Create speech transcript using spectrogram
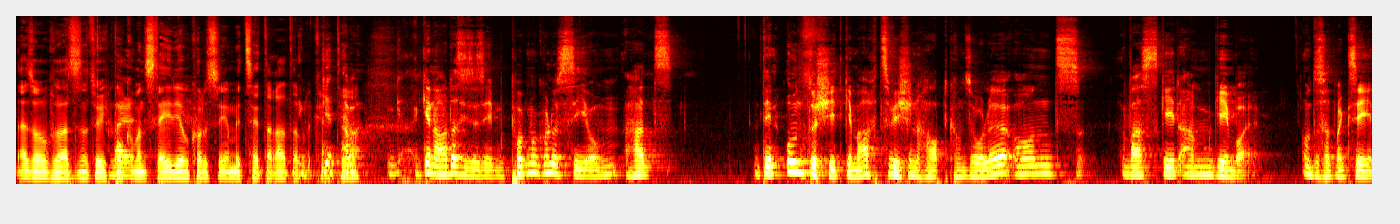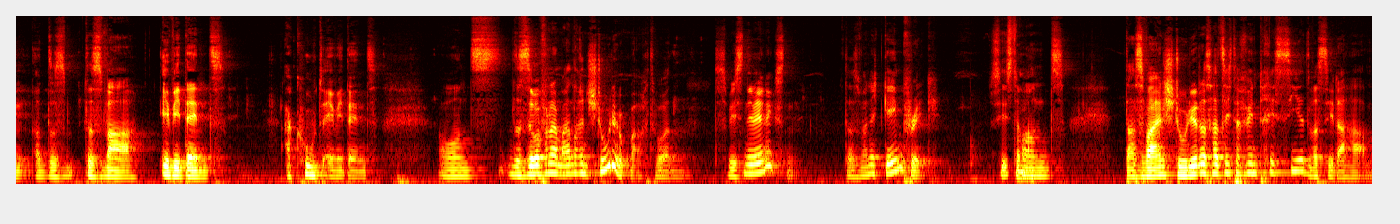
also du hast natürlich Pokémon Stadium, Colosseum etc. Da kein Thema. genau das ist es eben. Pokémon Colosseum hat den Unterschied gemacht zwischen Hauptkonsole und was geht am Gameboy. Und das hat man gesehen. Und das, das war evident. Akut evident. Und das ist aber von einem anderen Studio gemacht worden. Das wissen die wenigsten. Das war nicht Game Freak. Siehst du mal. Und das war ein Studio, das hat sich dafür interessiert, was sie da haben.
